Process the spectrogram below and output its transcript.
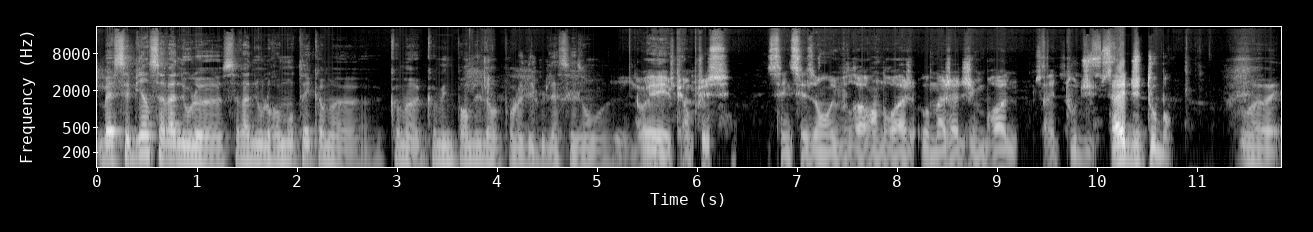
Ben c'est bien, ça va nous le ça va nous le remonter comme comme comme une pendule pour le début de la saison. Oui, et puis en plus, c'est une saison où il voudra rendre hommage- hommage à Jim Brown. Ça va être tout, du- ça va être du tout bon. Ouais, ouais.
